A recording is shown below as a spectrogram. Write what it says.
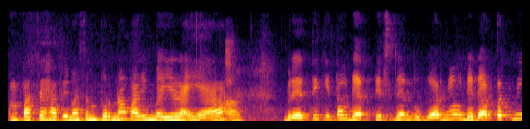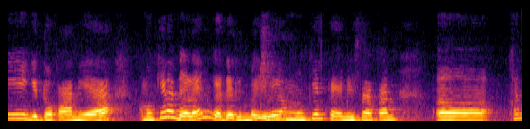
empat sehat lima sempurna kali Mbak Yela ya. Okay. Berarti kita udah tips dan bugarnya udah dapet nih gitu kan ya. Mungkin ada lain nggak dari Mbak Yela yang mungkin kayak misalkan uh, kan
